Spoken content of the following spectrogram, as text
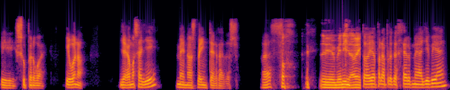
y súper guay. Y bueno, llegamos allí, menos 20 grados. ¿Ves? Oh, bienvenida, venga. Todavía para protegerme allí bien,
